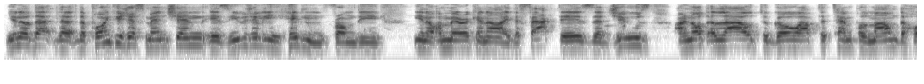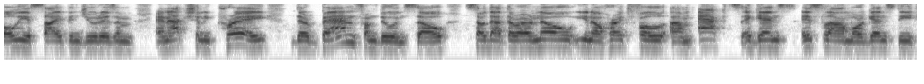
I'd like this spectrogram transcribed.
You know that the, the point you just mentioned is usually hidden from the you know American eye. The fact is that Jews are not allowed to go up to Temple Mount, the holiest site in Judaism, and actually pray. They're banned from doing so, so that there are no you know hurtful um, acts against Islam or against the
